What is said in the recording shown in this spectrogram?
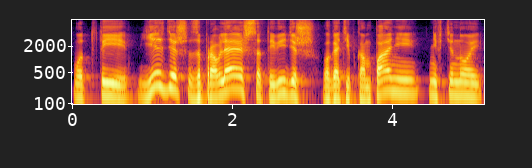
Вот ты ездишь, заправляешься, ты видишь логотип компании нефтяной,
